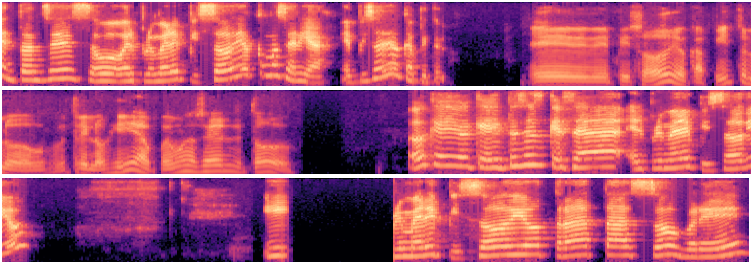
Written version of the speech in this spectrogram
entonces, o el primer episodio, ¿cómo sería? ¿Episodio o capítulo? Eh, episodio, capítulo, trilogía, podemos hacer de todo. Ok, ok, entonces que sea el primer episodio. Primer episodio trata sobre...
